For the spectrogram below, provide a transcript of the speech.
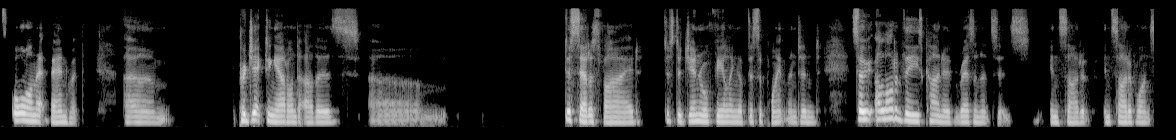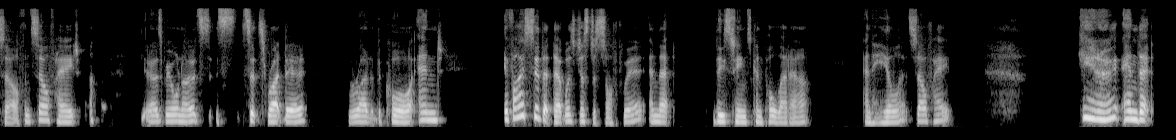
it's all on that bandwidth. Um, projecting out onto others, um, dissatisfied, just a general feeling of disappointment, and so a lot of these kind of resonances inside of inside of oneself and self hate. You know, as we all know, it sits right there, right at the core. And if I said that that was just a software and that these teams can pull that out and heal that self hate, you know, and that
